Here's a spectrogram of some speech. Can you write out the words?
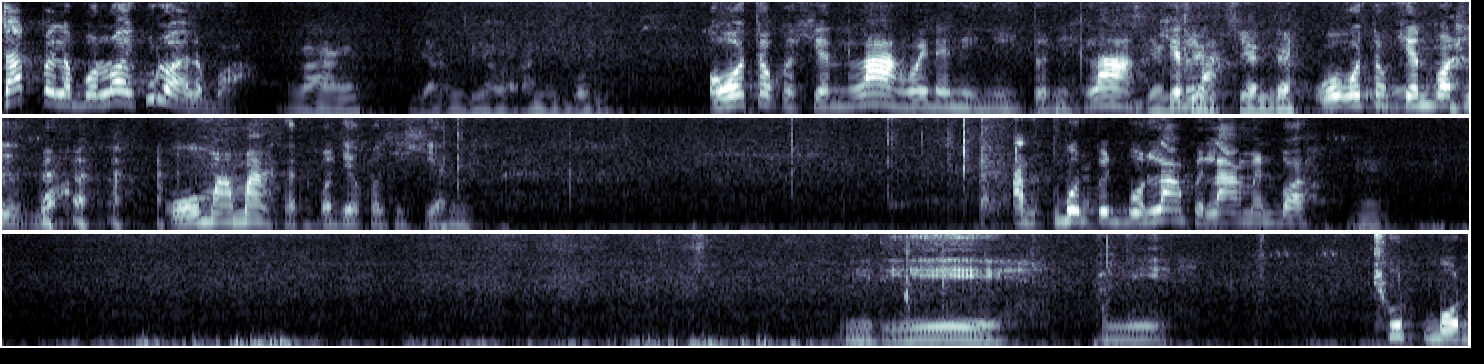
จัดไปละบนร้อยคู่ร้อยละบ่ล่างอย่างเดียวอันนี้บน โอ้เจ้าก็เขียนล่างไว้ในนี่นี่ตัวนี้ล่างเขียนเขียนเขียนล่างเขียนเด้อโอ้โอ้เจ้าเขียนบ่ถึกบ่โอ้มามาสันคนเดียวเขาจะเขียน อันบนเป็นบนล่างเป็นล่างแม่นบ่อืมนี่ดี อันนี้ ชุดบน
